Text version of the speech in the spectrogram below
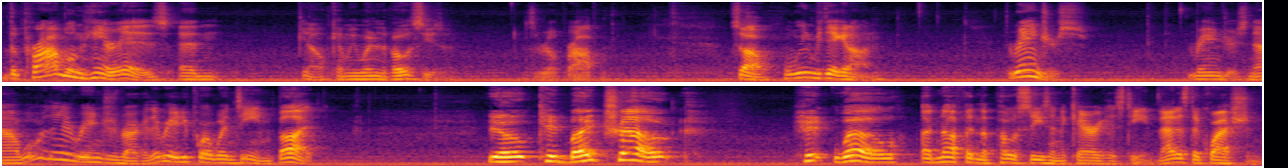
the problem here is, and you know, can we win in the postseason? It's a real problem. So, who are we gonna be taking on? The Rangers. Rangers. Now, what were the Rangers record? They were 84 win team, but you know, can Mike Trout hit well enough in the postseason to carry his team? That is the question.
